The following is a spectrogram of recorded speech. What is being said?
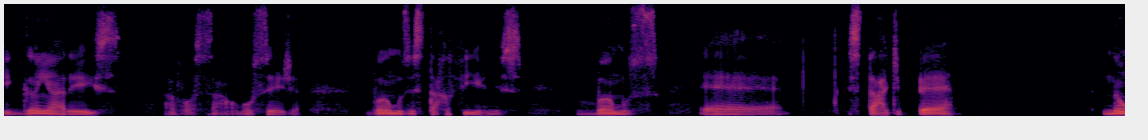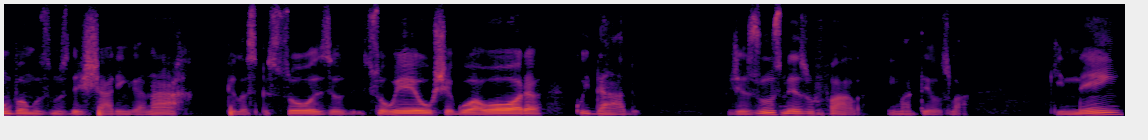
que ganhareis a vossa alma. Ou seja, vamos estar firmes, vamos é, estar de pé, não vamos nos deixar enganar pelas pessoas, eu, sou eu, chegou a hora, cuidado. Jesus mesmo fala em Mateus lá, que nem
